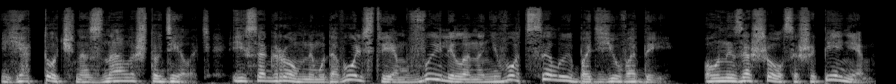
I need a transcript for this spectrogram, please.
Я точно знала, что делать, и с огромным удовольствием вылила на него целую бадью воды. Он и зашел со шипением,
